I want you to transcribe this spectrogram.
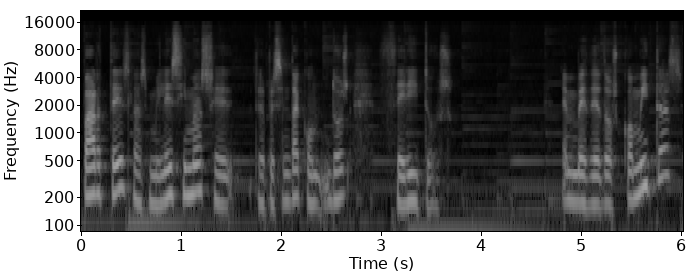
partes, las milésimas, se representa con dos ceritos. En vez de dos comitas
